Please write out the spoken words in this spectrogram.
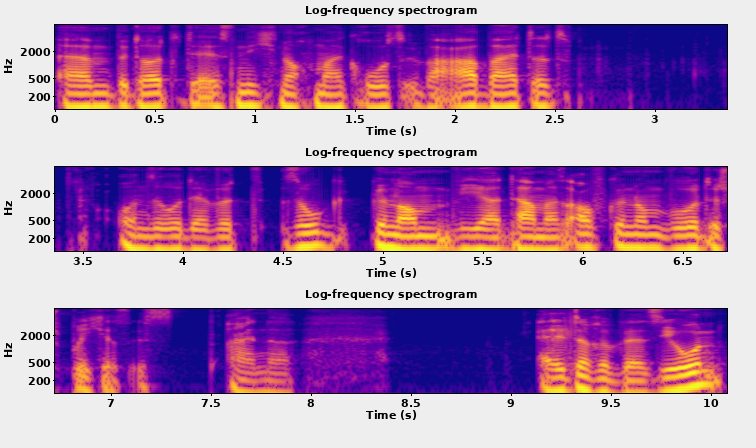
Ähm, bedeutet, er ist nicht nochmal groß überarbeitet. Und so, der wird so genommen, wie er damals aufgenommen wurde. Sprich, es ist eine ältere Version,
